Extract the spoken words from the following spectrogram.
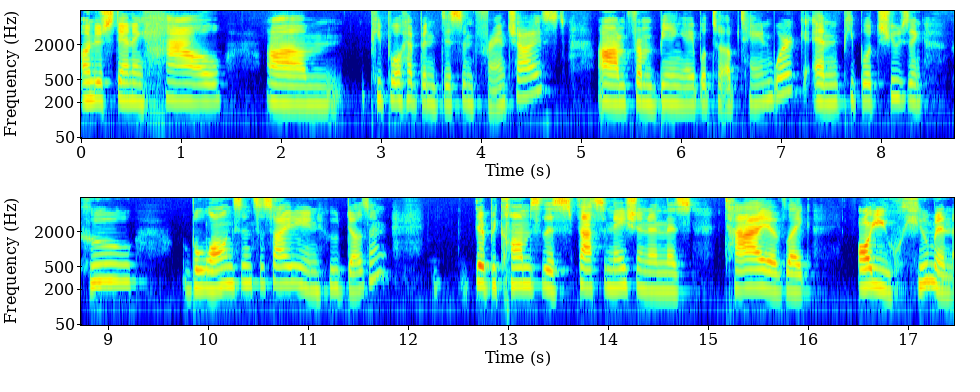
understanding how um, people have been disenfranchised um, from being able to obtain work and people choosing who belongs in society and who doesn't, there becomes this fascination and this tie of like, are you human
